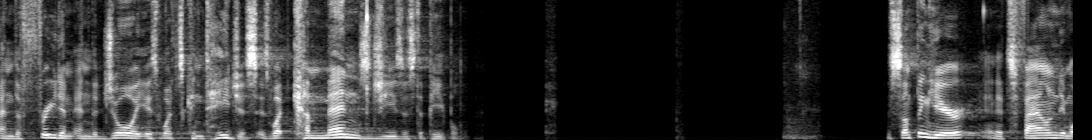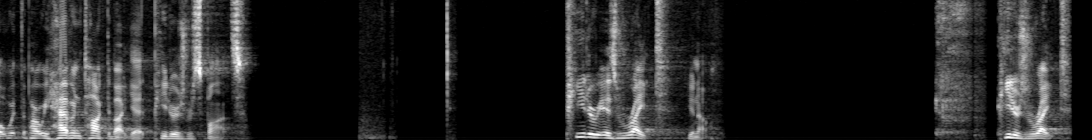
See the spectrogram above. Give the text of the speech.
and the freedom and the joy is what's contagious, is what commends Jesus to people. There's something here, and it's found in what the part we haven't talked about yet Peter's response. Peter is right, you know. Peter's right.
